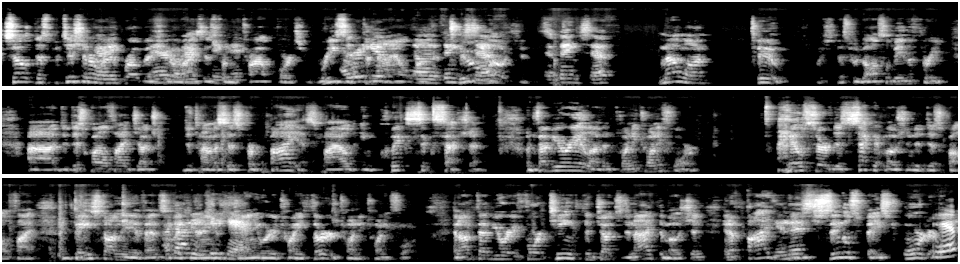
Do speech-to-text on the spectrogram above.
So this petition Okay, prohibition arises from the trial court's recent denial uh, of two Seth. motions. And thanks, Seth. Not one, two, which this would also be the three, uh, to disqualify Judge DeThomas's for bias filed in quick succession. On February 11, 2024, Hale served his second motion to disqualify based on the events of the got me a hearing of. January 23rd, 2024. And on February 14th, the judge denied the motion in a five In page, single spaced order Yep.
